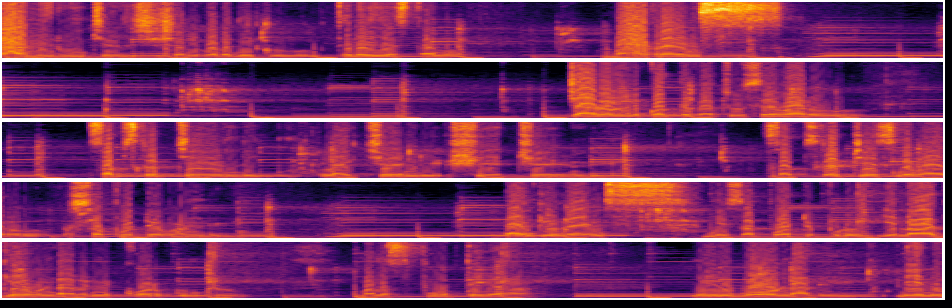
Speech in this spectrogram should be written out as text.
దాని గురించి విశేషాలు కూడా మీకు తెలియజేస్తాను. బాయ్ ఫ్రెండ్స్ ఛానల్ని కొత్తగా చూసేవారు సబ్స్క్రైబ్ చేయండి లైక్ చేయండి షేర్ చేయండి. సబ్స్క్రైబ్ చేసిన వారు సపోర్ట్ ఇవ్వండి. థ్యాంక్ యూ ఫ్రెండ్స్ మీ సపోర్ట్ ఇప్పుడు ఇలాగే ఉండాలని కోరుకుంటూ మనస్ఫూర్తిగా మీరు బాగుండాలి నేను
